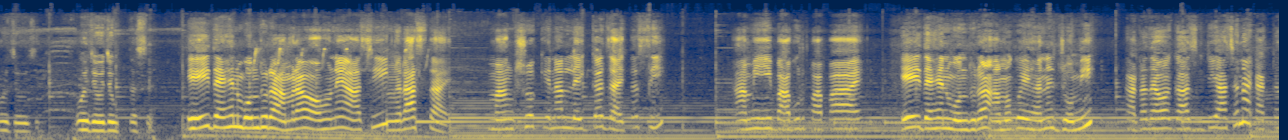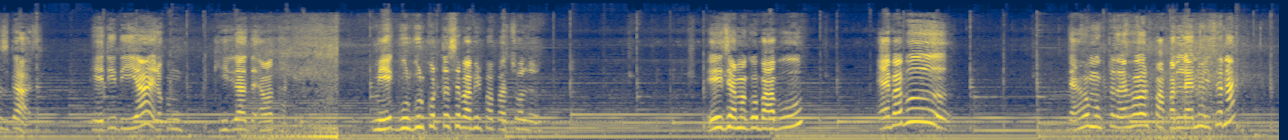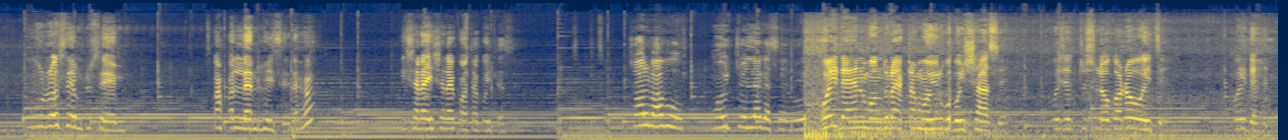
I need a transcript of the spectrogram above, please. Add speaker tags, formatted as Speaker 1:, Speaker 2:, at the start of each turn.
Speaker 1: ওই যে ওই যে ওই যে ওই যে উঠতেছে। এই দেখেন বন্ধুরা, আমরা অহনে আছি রাস্তায়। মাংস কেনার লেগা যাইতাছি। আমি, বাবুর পাপায়। এই দেখেন বন্ধুরা, আমাকে এখানে জমি, কাটা দেওয়া গাছ দিয়ে আছে না ক্যাকটাস গাছ? এটি দিয়া এরকম ঘিরা দেওয়া থাকে। মেয়ে গুড়গুড় করতেছে বাবির পাপা, চলো। এই যে আমাকে বাবু। এ বাবু! দেখো, মুখটা দেখো পাপার ল্যান্ড হয়েছে না? পুরো সেম টু সেম পাপার ল্যান্ড হয়েছে দেখো। ইশারা ইশারায় কথা কইতেছে। চল বাবু, ময়ূর চলে গেছে। ওই দেখেন বন্ধুরা, একটা ময়ূর বৈশা আছে। ওই যে একটু স্লো করো, ওই যে। ওই দেখেন,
